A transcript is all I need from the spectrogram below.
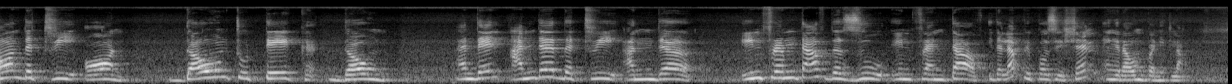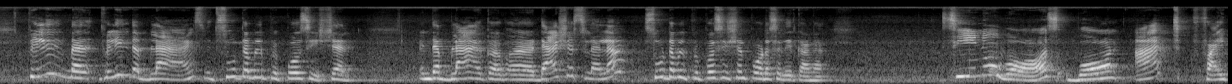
on the tree on down to take down and then under the tree under in front of the zoo in front of இதெல்லாம் ப்ரிப்போசிஷன் இங்கே ரவுண்ட் பண்ணிக்கலாம். Fill the fill in the blanks with suitable preposition. இந்த பிளாக் டேஷஸ்லலாம் சூட்டபிள் ப்ரிப்போசிஷன் போட சொல்லியிருக்காங்க. Seenu was born at five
